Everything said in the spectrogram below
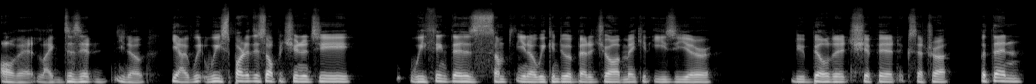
of it? Like, does it, you know, yeah, we, we spotted this opportunity. We think there's something, you know, we can do a better job, make it easier. You build it, ship it, etc. But then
